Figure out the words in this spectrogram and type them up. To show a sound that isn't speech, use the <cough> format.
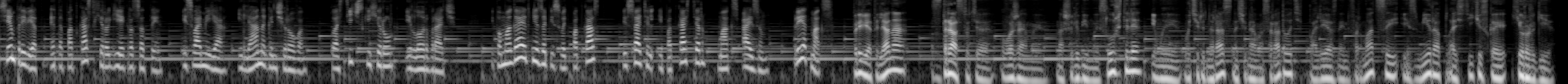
Всем привет! Это подкаст «Хирургия красоты». И с вами я, Ильяна Гончарова, пластический хирург и лор-врач. И помогает мне записывать подкаст писатель и подкастер Макс Айзен. Привет, Макс! Привет, Ильяна! Здравствуйте, уважаемые наши любимые слушатели, и мы в очередной раз начинаем вас радовать полезной информацией из мира пластической хирургии.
